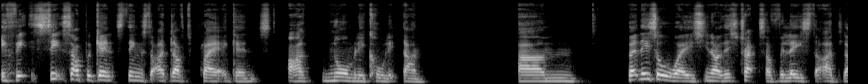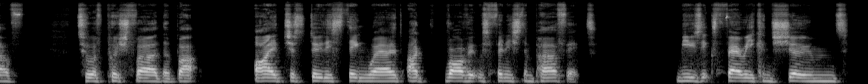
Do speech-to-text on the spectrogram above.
if it sits up against things that I'd love to play it against, I normally call it done. Um, but there's always, you know, there's tracks I've released that I'd love to have pushed further, but I just do this thing where I'd rather it was finished and perfect. Music's very consumed,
